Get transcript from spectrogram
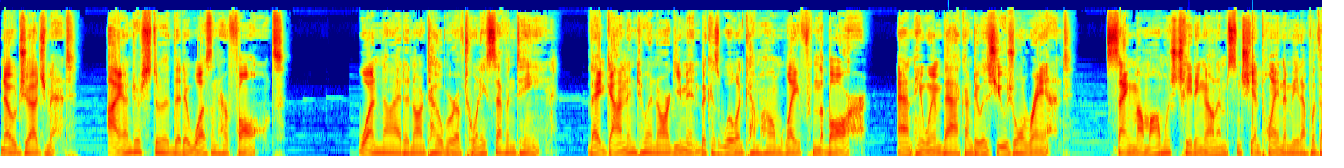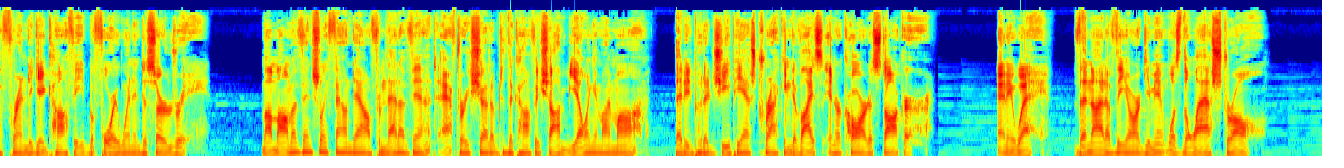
No judgment. I understood that it wasn't her fault. One night in October of 2017, They'd gotten into an argument because Will had come home late from the bar, and he went back onto his usual rant, saying my mom was cheating on him since she had planned to meet up with a friend to get coffee before he went into surgery. My mom eventually found out from that event after he showed up to the coffee shop yelling at my mom that he'd put a GPS tracking device in her car to stalk her. Anyway, the night of the argument was the last straw.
